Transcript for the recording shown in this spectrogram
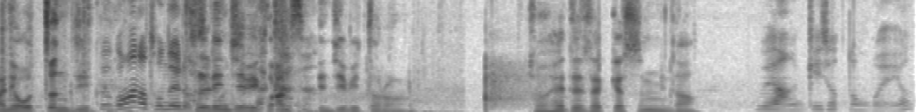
아니 어쩐지 그리고 하나 더 내렸어 털린 집 있고 안 털린 집 있더라 저 헤드셋 꼈습니다 왜안 끼셨던 거예요?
